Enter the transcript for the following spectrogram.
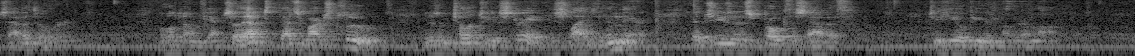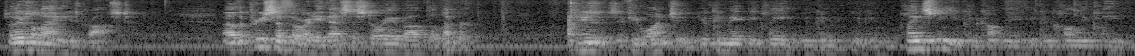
Sabbath over. The whole town gathers. So that, that's Mark's clue. He doesn't tell it to you straight. He slides it in there that Jesus broke the Sabbath to heal Peter's mother-in-law. So there's a line he's crossed. Uh, the priest's authority, that's the story about the leper. Jesus, if you want to, you can make me clean. You can, you can cleanse me, you can call me, you can call me clean.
